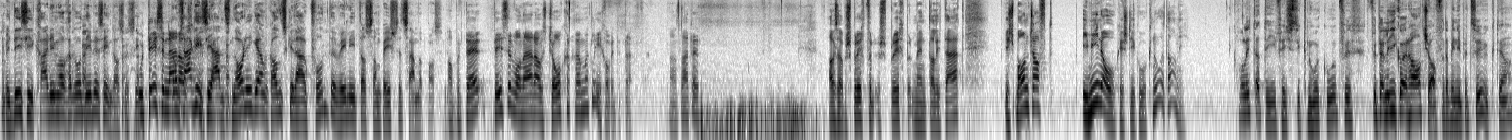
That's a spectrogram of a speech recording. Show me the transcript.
Weil die sind keine machen, die drin sind. Also sie, Und diese darum sage ich, sie haben es noch nicht ganz genau gefunden, weil ich das am besten zusammenpasst. Aber der, dieser, den er als Joker können wir gleich auch wieder treffen. Das wäre der... Also, aber sprich für, sprich für Mentalität. Ist die Mannschaft, in meinen Augen, ist die gut genug, Dani? Qualitativ ist sie genug gut für, für den Liga-Erhalt zu arbeiten, da bin ich überzeugt, ja.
